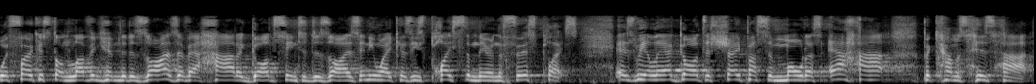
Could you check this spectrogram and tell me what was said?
we're focused on loving Him, the desires of our heart are God centered desires anyway, because He's placed them there in the first place. As we allow God to shape us and mold us, our heart becomes His heart.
